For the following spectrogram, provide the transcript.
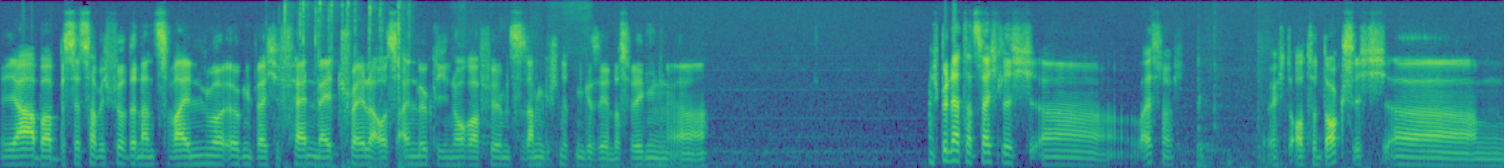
ja, aber bis jetzt habe ich für The Nun 2 nur irgendwelche Fanmade-Trailer aus allen möglichen Horrorfilmen zusammengeschnitten gesehen, deswegen, äh, ich bin da tatsächlich, äh, weiß nicht, recht orthodox. Ich, ähm,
